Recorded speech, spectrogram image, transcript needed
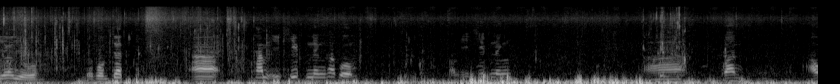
เยอะอยู่ เดี๋ยวผมจะอ่าทำอีกคลิปหนึ่งครับผมทำอีกคลิปหนึ่งอ่าก่อนเอา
